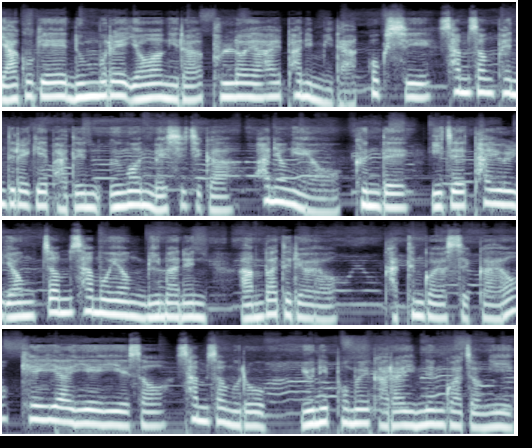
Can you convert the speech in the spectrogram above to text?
야구계의 눈물의 여왕이라 불러야 할 판입니다. 혹시 삼성 팬들에게 받은 응원 메시지가 환영해요. 근데 이제 타율 0.350 미만은 안 받으려요. 같은 거였을까요? KIA에서 삼성으로 유니폼을 갈아입는 과정이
